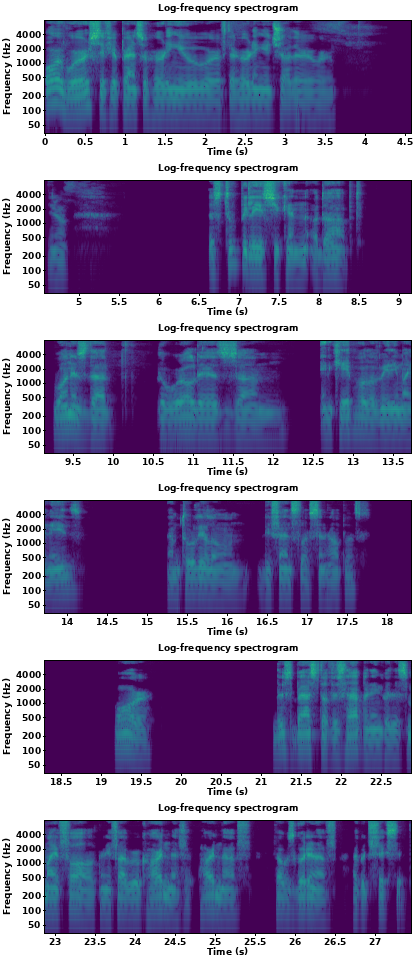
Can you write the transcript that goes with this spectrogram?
or worse, if your parents are hurting you or if they're hurting each other, or, you know, there's two beliefs you can adopt. One is that the world is um, incapable of meeting my needs. I'm totally alone, defenseless, and helpless. Or this bad stuff is happening because it's my fault, and if I work hard enough, hard enough, if I was good enough, I could fix it.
